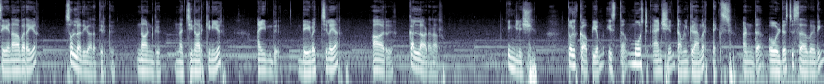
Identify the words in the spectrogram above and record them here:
சேனாவரையர் சொல்லதிகாரத்திற்கு. நான்கு நச்சினார்க்கினியர். ஐந்து தேவச்சிலையார். ஆறு Kalladanar. English. Tolkappiyam is the most ancient Tamil grammar text and the oldest surviving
